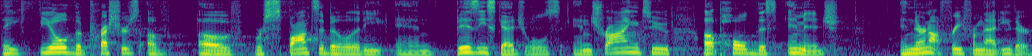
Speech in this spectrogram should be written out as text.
they feel the pressures of, of responsibility and busy schedules and trying to uphold this image, and they're not free from that either.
